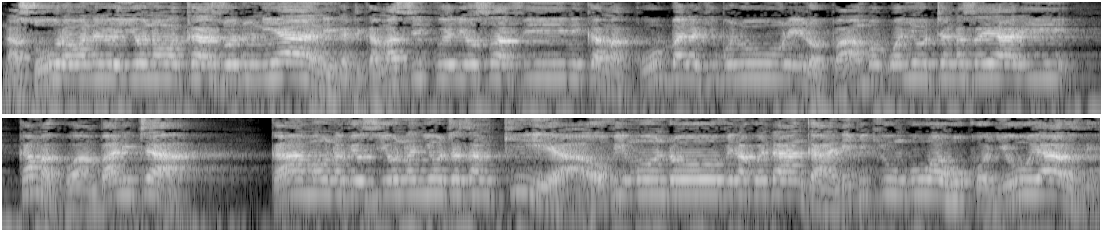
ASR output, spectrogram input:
Na sura wanayoiona wakazi wa duniani katika masiku yaliyo safi ni kama kuba la kibuluu lililopambwa kwa nyota na sayari kama kwamba ni taa. Kama unavyoziona nyota za mkia au vimondo vinakwenda angani vikiungua huko juu ya ardhi.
